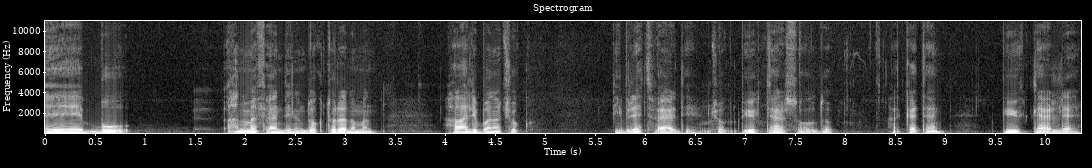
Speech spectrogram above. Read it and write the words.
e, bu hanımefendinin, doktor hanımın hali bana çok ibret verdi. Çok büyük ders oldu. Hakikaten büyüklerle,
